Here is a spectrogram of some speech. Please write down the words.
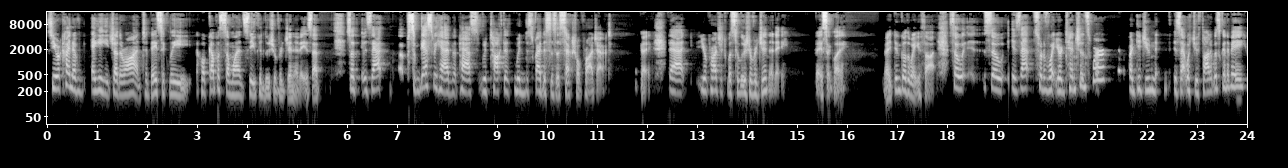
So you were kind of egging each other on to basically hook up with someone so you could lose your virginity. Is that so? Is that uh, some guests we had in the past would talk that would describe this as a sexual project? Okay, that your project was to lose your virginity, basically right? Didn't go the way you thought. So, so is that sort of what your intentions were? Or did you, is that what you thought it was going to be?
